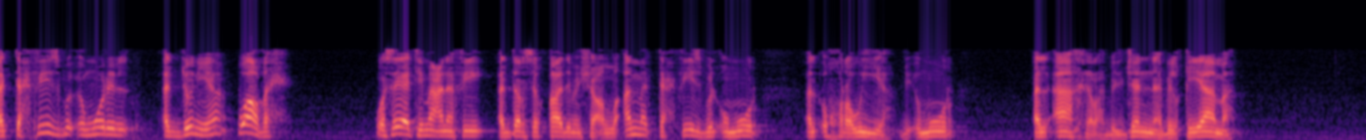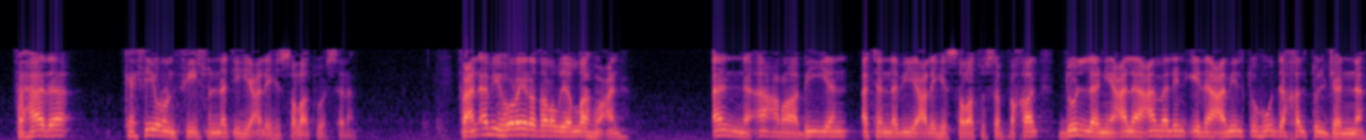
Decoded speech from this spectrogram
التحفيز بأمور الدنيا واضح وسيأتي معنا في الدرس القادم إن شاء الله. أما التحفيز بالأمور الأخروية بأمور الآخرة بالجنة بالقيامة فهذا كثير في سنته عليه الصلاة والسلام. فعن أبي هريرة رضي الله عنه أن أعرابيا أتى النبي عليه الصلاة والسلام فقال دلني على عمل إذا عملته دخلت الجنة.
